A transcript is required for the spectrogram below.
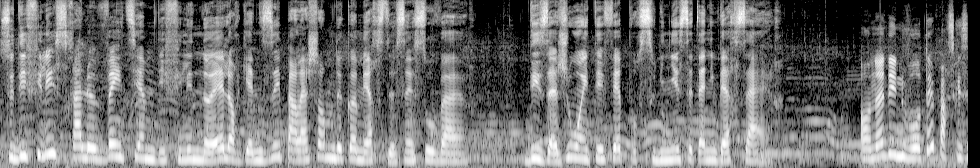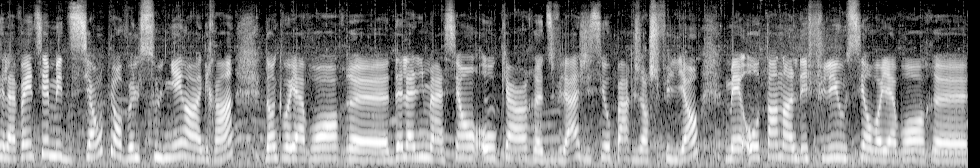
Ce défilé sera le 20e défilé de Noël organisé par la Chambre de commerce de Saint-Sauveur. Des ajouts ont été faits pour souligner cet anniversaire. On a des nouveautés parce que c'est la 20e édition, puis on veut le souligner en grand. Donc, il va y avoir euh, de l'animation au cœur euh, du village, ici au parc Georges Filion. Mais autant dans le défilé aussi, on va y avoir euh,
